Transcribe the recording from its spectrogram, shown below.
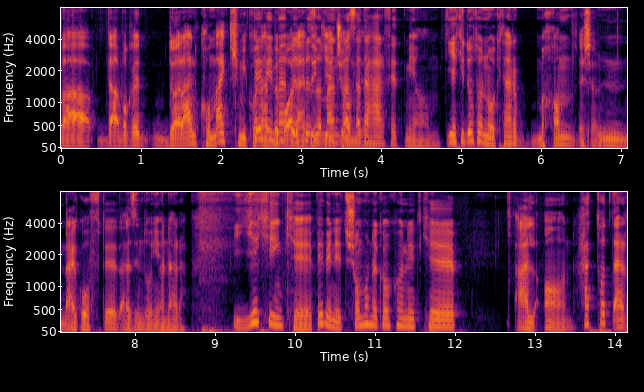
و در واقع دارن کمک می‌کنن به بالندگی من وسط جامعه حرفت میام. یکی دو تا نکته رو می‌خوام. نگفته از این دنیا نرم. یکی این که ببینید شما نگاه کنید که الان حتی در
